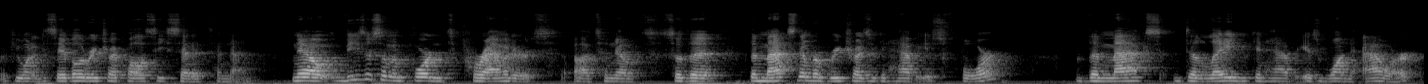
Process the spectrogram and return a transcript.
if you want to disable a retry policy, set it to none. Now, these are some important parameters uh, to note. So the, the max number of retries you can have is four. The max delay you can have is one hour.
